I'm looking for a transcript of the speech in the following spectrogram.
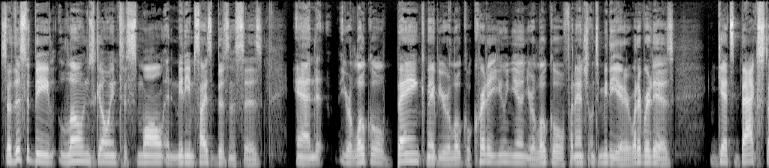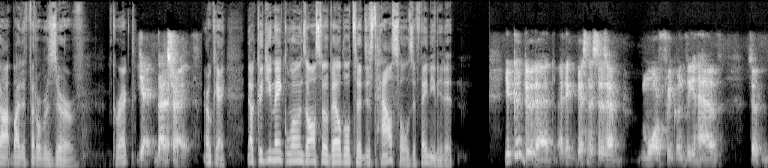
So this would be loans going to small and medium-sized businesses and your local bank, maybe your local credit union, your local financial intermediary, whatever it is, gets backstopped by the Federal Reserve, correct? Yeah, that's right. Okay. Now, could you make loans also available to just households if they needed it? You could do that. I think businesses have more frequently have so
